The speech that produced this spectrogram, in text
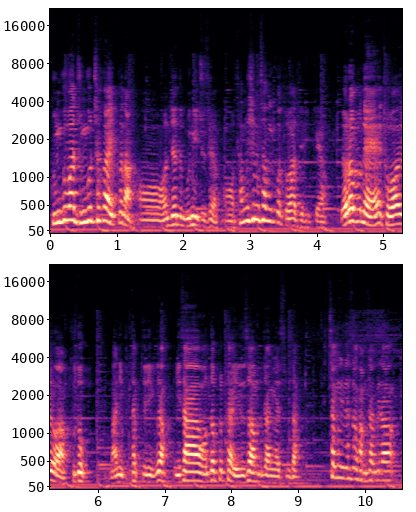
궁금한 중고차가 있거나 어, 언제든 문의 주세요. 어, 성심성의껏 도와드릴게요. 여러분의 좋아요와 구독 많이 부탁드리고요. 이상 원더풀카 윤수한 부장이었습니다. 시청해주셔서 감사합니다.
